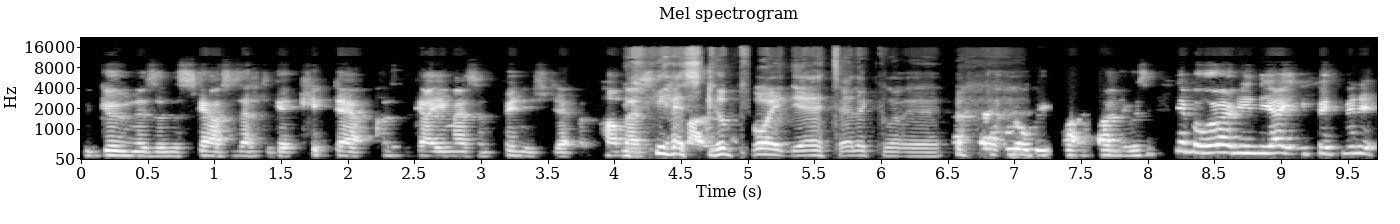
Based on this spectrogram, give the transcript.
the Gooners and the Scousers have to get kicked out because the game hasn't finished yet. But pub has. yes, good point. Yeah, ten o'clock. Yeah. that will be quite funny. Was yeah, but we're only in the 85th minute.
